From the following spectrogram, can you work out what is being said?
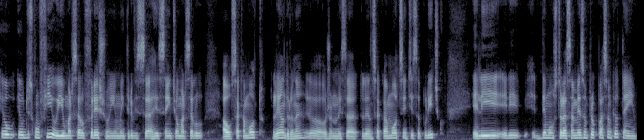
eu, eu desconfio, e o Marcelo Freixo, em uma entrevista recente ao Marcelo, ao Sakamoto, Leandro, né, o jornalista Leandro Sakamoto, cientista político, ele, ele demonstrou essa mesma preocupação que eu tenho,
